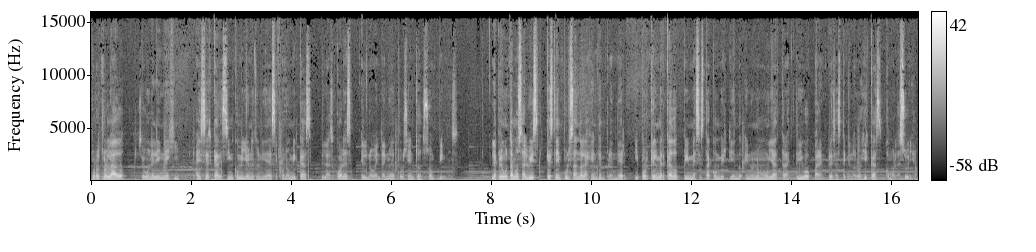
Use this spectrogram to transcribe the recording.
Por otro lado, según el INEGI, hay cerca de 5 millones de unidades económicas, de las cuales el 99% son pymes. Le preguntamos a Luis qué está impulsando a la gente a emprender y por qué el mercado pyme se está convirtiendo en uno muy atractivo para empresas tecnológicas como la suya.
